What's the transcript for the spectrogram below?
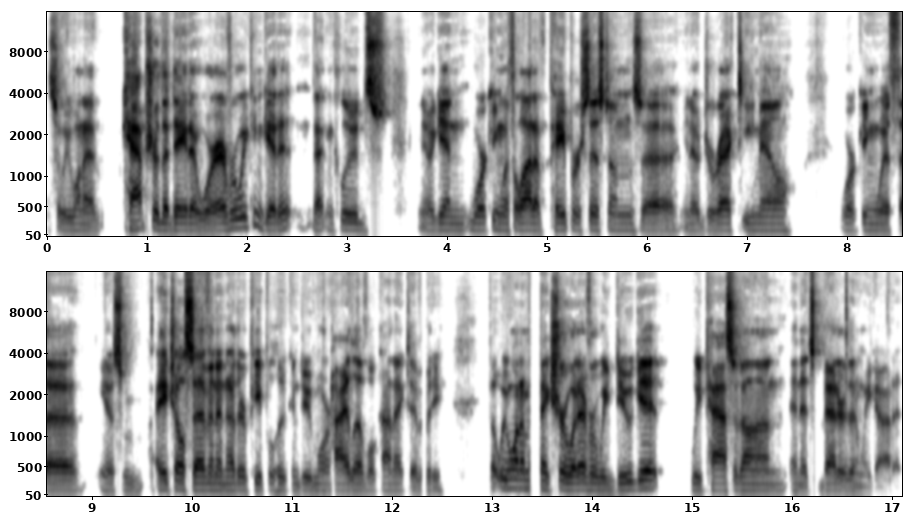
So we want to capture the data wherever we can get it. That includes, you know, again, working with a lot of paper systems, uh, you know, direct email, working with, uh, you know, some HL7 and other people who can do more high level connectivity. But we want to make sure whatever we do get, we pass it on and it's better than we got it.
